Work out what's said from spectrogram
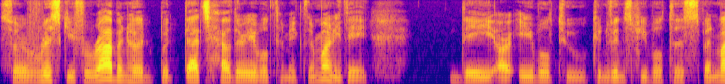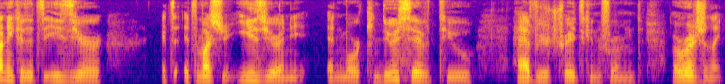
sort of risky for Robinhood, but that's how they're able to make their money. They they are able to convince people to spend money because it's easier. It's it's much easier and and more conducive to have your trades confirmed originally.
